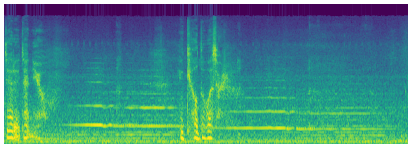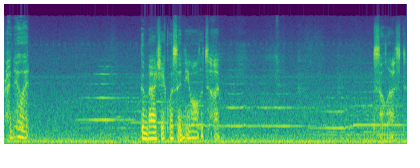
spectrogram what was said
You did it, didn't you? You killed the wizard. I knew it. The magic was in you all the time. Celeste.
